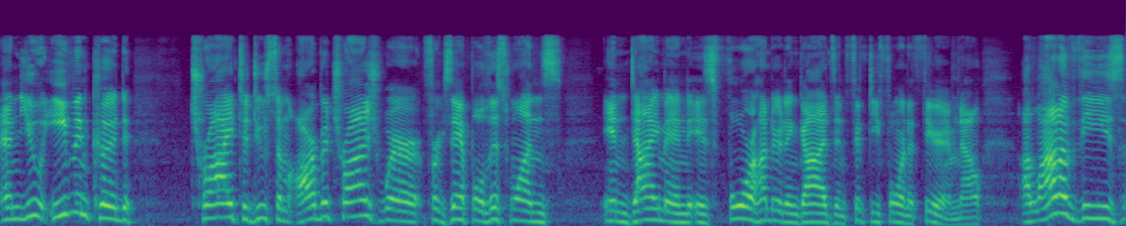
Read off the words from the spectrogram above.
and you even could try to do some arbitrage where, for example, this one's in Diamond is 400 in gods and 54 in Ethereum. Now, a lot of these,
